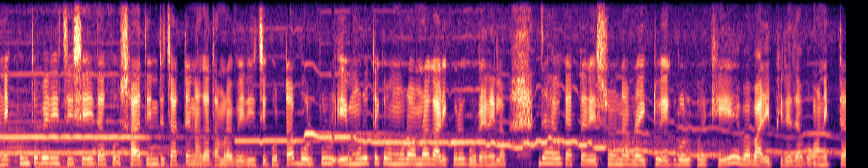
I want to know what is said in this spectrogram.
অনেকক্ষণ তো বেরিয়েছি, সেই দেখো সাড়ে তিনটে, চারটে নাগাদ আমরা বেরিয়েছি গোটা বোলপুর। এই মুড়ো থেকে ও মুড়ো আমরা গাড়ি করে ঘুরে নিলাম। যাই হোক একটা রেস্টুরেন্টে আমরা একটু এগরোল করে খেয়ে এবার বাড়ি ফিরে যাব। অনেকটা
